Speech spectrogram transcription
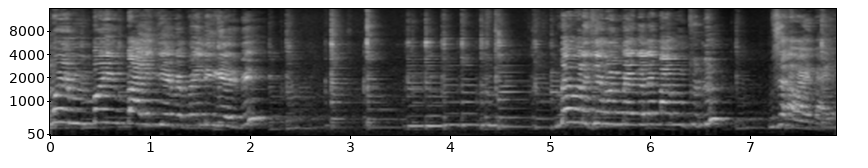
mooy mooy bàyyi njéeme bay liggéey bi mbay war a jéema méngale maa mu tudd monsieur Awaay Baye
